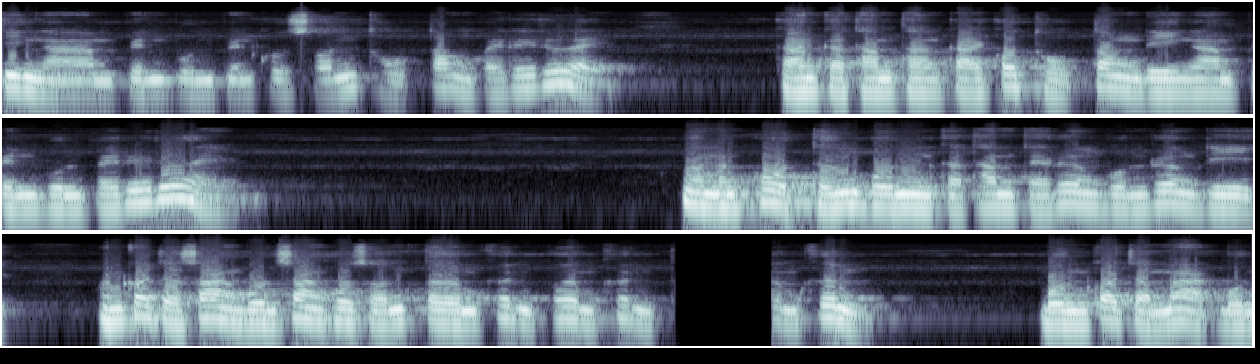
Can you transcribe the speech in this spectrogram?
ที่งามเป็นบุญเป็นกุศลถูกต้องไปเรื่อยๆ การกระทำทางกายก็ถูกต้องดีงามเป็นบุญไปเรื่อยๆ เมื่อมันพูดถึงบุญกระทำแต่เรื่องบุญเรื่องดี มันก็จะสร้างบุญสร้างกุศลเติมขึ้น เพิ่มขึ้น เพิ่มขึ้น บุญก็จะมากบุญ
